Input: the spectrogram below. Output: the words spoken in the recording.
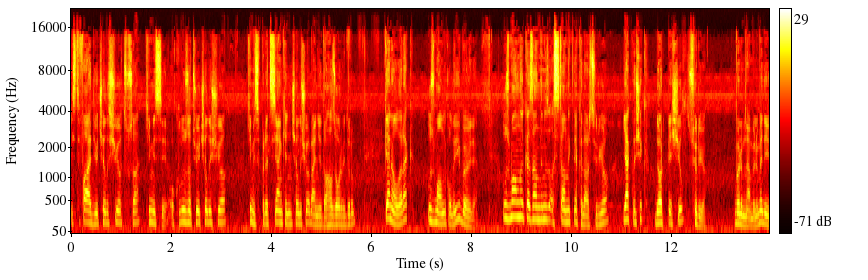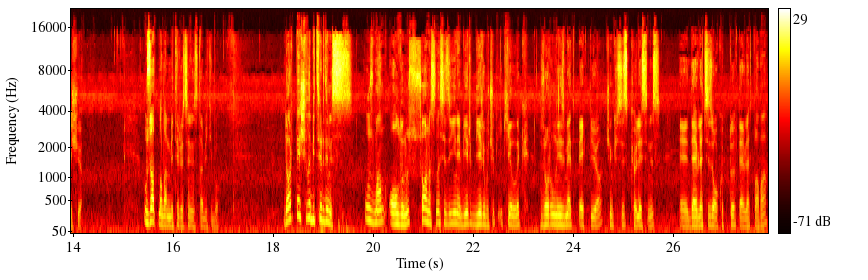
istifa ediyor çalışıyor TUS'a, kimisi okulu uzatıyor çalışıyor, kimisi pratisyenken çalışıyor. Bence daha zor bir durum. Genel olarak uzmanlık olayı böyle. Uzmanlığı kazandığınız asistanlık ne kadar sürüyor? Yaklaşık 4-5 yıl sürüyor. Bölümden bölüme değişiyor. Uzatmadan bitirirseniz tabii ki bu. 4-5 yılı bitirdiniz. Uzman oldunuz. Sonrasında sizi yine bir, 1,5-2 yıllık zorunlu hizmet bekliyor. Çünkü siz kölesiniz. Ee, devlet sizi okuttu, devlet baba.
